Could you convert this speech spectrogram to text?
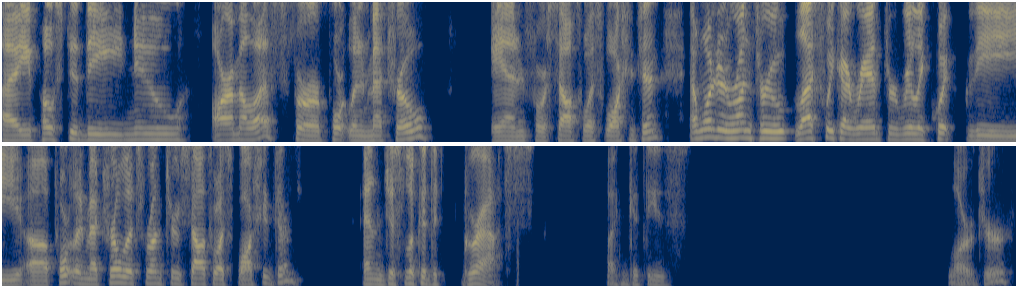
I posted the new RMLS for Portland Metro and for Southwest Washington. I wanted to run through, last week I ran through really quick the uh, Portland Metro. Let's run through Southwest Washington. and just look at the graphs. If I can get these larger.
